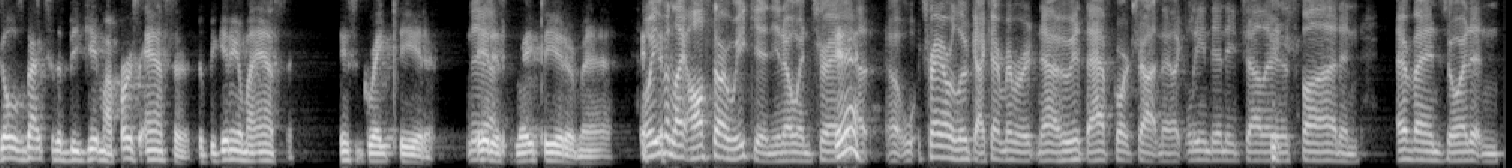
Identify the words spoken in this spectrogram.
goes back to the beginning. My first answer, the beginning of my answer, it's great theater. Yeah. It is great theater, man. well, even like All Star Weekend, you know, when Trae, yeah. uh, uh, Trae or Luka, I can't remember now who hit the half court shot, and they like leaned in each other, and was fun, and everybody enjoyed it. And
